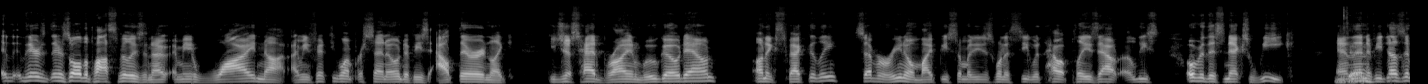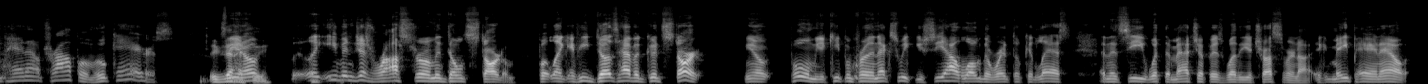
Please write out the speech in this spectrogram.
it, there's there's all the possibilities, and I, I mean, why not? I mean, 51% owned if he's out there and like you just had Bryan Woo go down unexpectedly. Severino might be somebody you just want to see with how it plays out at least over this next week. And yeah. then if he doesn't pan out, drop him. Who cares? Exactly. You know, like even just roster him and don't start him. But like if he does have a good start, you know, boom, you keep him for the next week. You see how long the rental can last, and then see what the matchup is, whether you trust him or not. It may pan out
